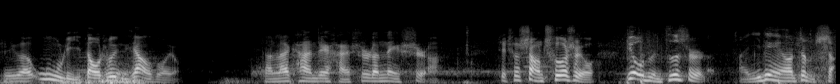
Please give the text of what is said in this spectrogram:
是一个物理倒车影像的作用。咱来看这海狮的内饰啊，这车上车是有标准姿势的啊，一定要这么上，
